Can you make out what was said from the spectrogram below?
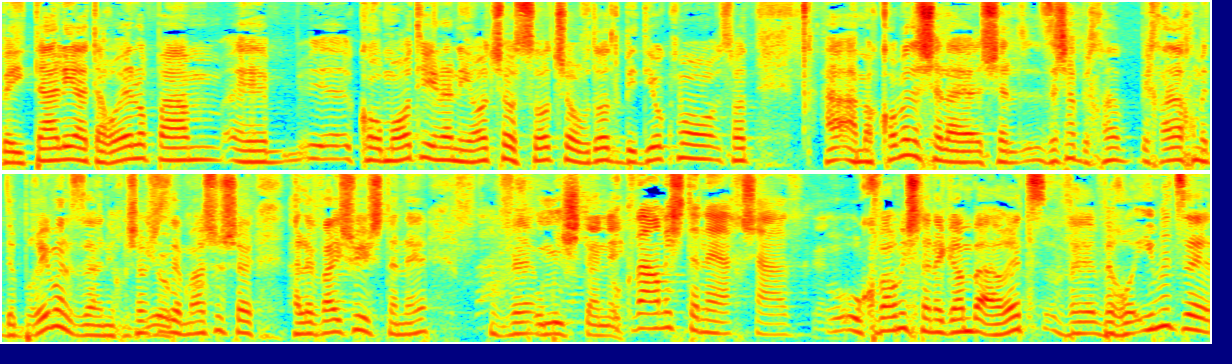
באיטליה, אתה רואה לא פעם אה, קורמות יינניות שעושות, שעובדות בדיוק כמו, זאת אומרת, המקום הזה של, ה- של זה שבכלל בכלל אנחנו מדברים על זה, אני חושב בדיוק. שזה משהו שהלוואי שהוא ישתנה. ו- הוא משתנה. הוא כבר משתנה עכשיו. הוא הוא כבר משתנה גם בארץ, ו- ורואים את זה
